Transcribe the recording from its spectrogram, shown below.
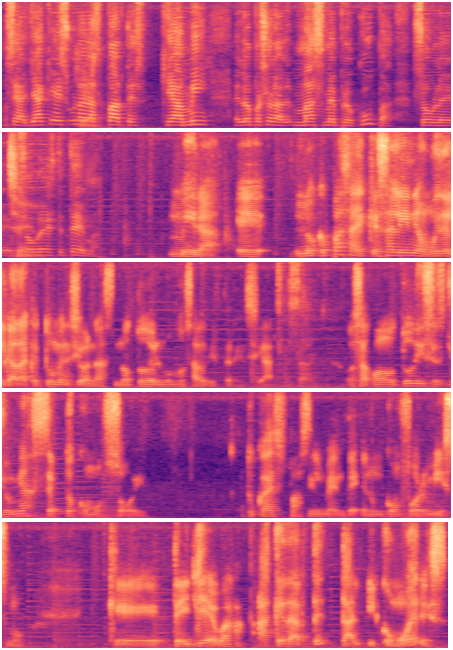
O sea, ya que es una de las partes que a mí, en lo personal, más me preocupa sobre, Sí. sobre este tema. Mira, eh, lo que pasa es que esa línea muy delgada que tú mencionas, no todo el mundo sabe diferenciar. Exacto. O sea, cuando tú dices yo me acepto como soy, tú caes fácilmente en un conformismo que te lleva a quedarte tal y como eres.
